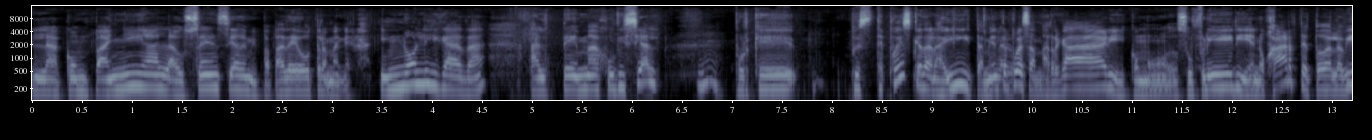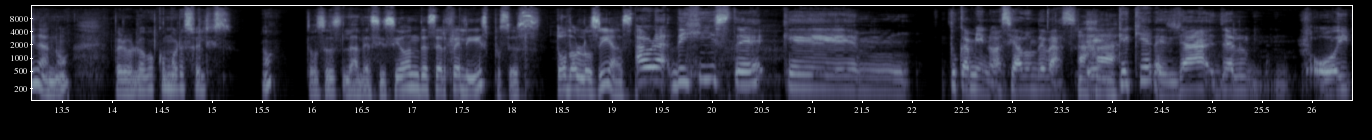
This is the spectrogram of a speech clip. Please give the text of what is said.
la compañía, la ausencia de mi papá de otra manera y no ligada al tema judicial, porque pues te puedes quedar ahí, también te puedes amargar y como sufrir y enojarte toda la vida, ¿no? Pero luego cómo eres feliz, ¿no? Entonces la decisión de ser feliz pues es todos los días. Ahora, dijiste que mm, tu camino, hacia dónde vas. Eh. ¿Qué quieres? Ya, hoy,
